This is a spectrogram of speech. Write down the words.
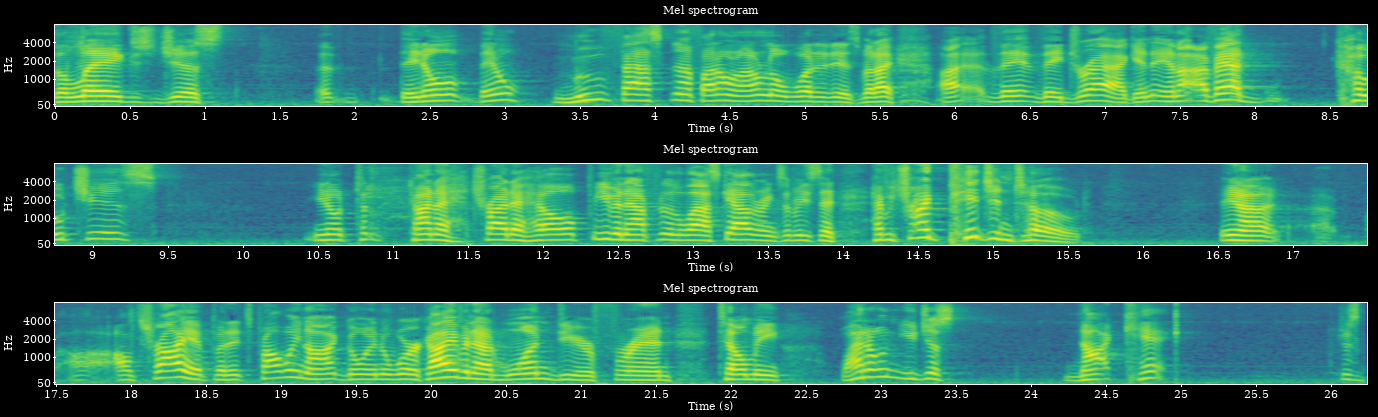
the legs just, uh, they don't, they don't move fast enough. I don't, I don't know what it is, but I, I, they, they drag. And, and I've had coaches, you know, to kind of try to help. Even after the last gathering, somebody said, Have you tried pigeon toed? You know, I'll try it, but it's probably not going to work. I even had one dear friend tell me, Why don't you just not kick? Just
